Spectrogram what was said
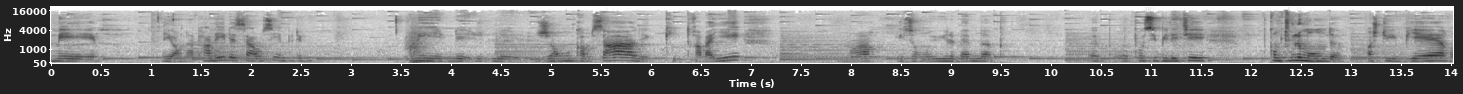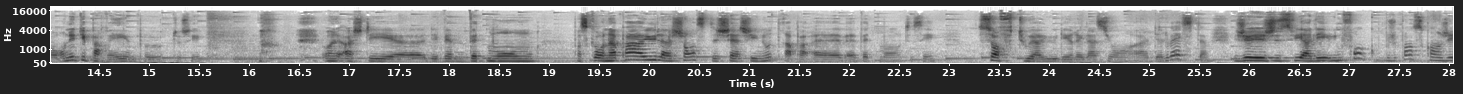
Mais et on a parlé de ça aussi un peu. Mais les, gens comme ça, qui travaillaient, ils ont eu la même euh, euh, possibilité comme tout le monde. Acheter une bière, on était pareil un peu, tu sais. on a acheté euh, des mêmes vêtements parce qu'on n'a pas eu la chance de chercher notre euh, vêtements, tu sais. Sauf tu as eu des relations euh, de l'Ouest. Je, suis allée une fois, je pense quand j'ai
